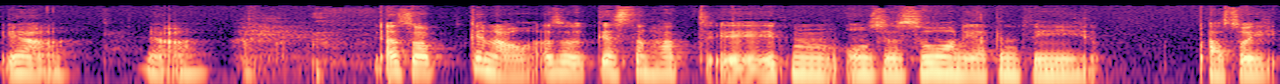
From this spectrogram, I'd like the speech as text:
ja, ja. Also genau, also gestern hat eben unser Sohn irgendwie, also ich,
